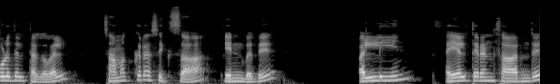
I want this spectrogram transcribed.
கூடுதல் தகவல் சமக்கர சிக்ஸா என்பது பள்ளியின் செயல்திறன் சார்ந்து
